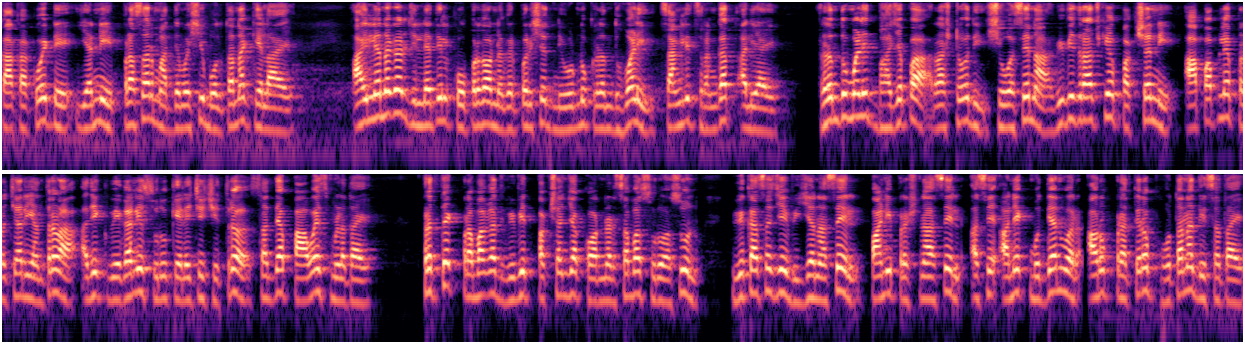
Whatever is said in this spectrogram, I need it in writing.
काका कोयटे यांनी प्रसार माध्यमाशी बोलताना केला आहे. अहिल्यानगर जिल्ह्यातील कोपरगाव नगरपरिषद निवडणूक रणधुमाळी चांगलीच रंगात आली आहे. रणधुमाळीत भाजपा राष्ट्रवादी शिवसेना विविध राजकीय पक्षांनी आपापल्या प्रचार यंत्रणा अधिक वेगाने सुरू केल्याचे चित्र सध्या पावायस मिळत आहे. प्रत्येक प्रभागात विविध पक्षांच्या कॉर्नर सभा सुरू असून विकासाचे विजन असेल पाणी प्रश्न असेल असे अनेक मुद्द्यांवर आरोप प्रत्यारोप होताना दिसत आहे.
